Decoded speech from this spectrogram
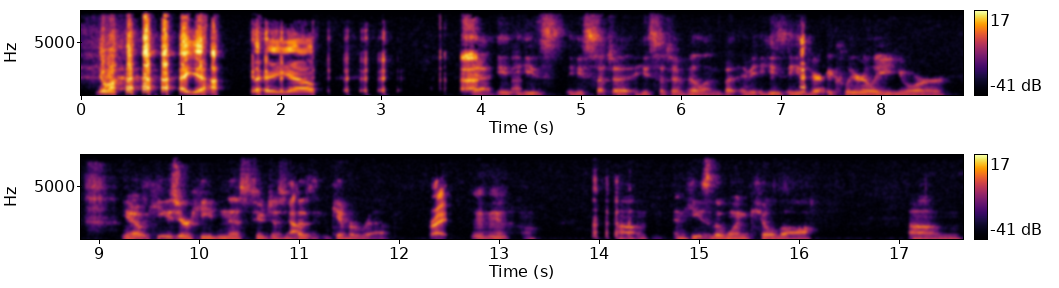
yeah, there you go. yeah, he, he's he's such a he's such a villain, but I mean, he's he's very clearly your, you know, he's your hedonist who just Yeah. doesn't give a rip. Right. hmm You know, um, and he's the one killed off. Um,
